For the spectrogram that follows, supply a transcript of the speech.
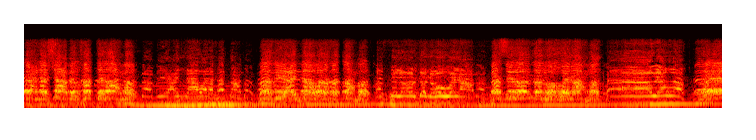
إحنا الشعب الخط الأحمر. ما في عنا ولا خط أحمر. ما في عنا ولا خط أحمر. بس الأردن هو الأحمر. بس الأردن هو الأحمر. ويلا.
